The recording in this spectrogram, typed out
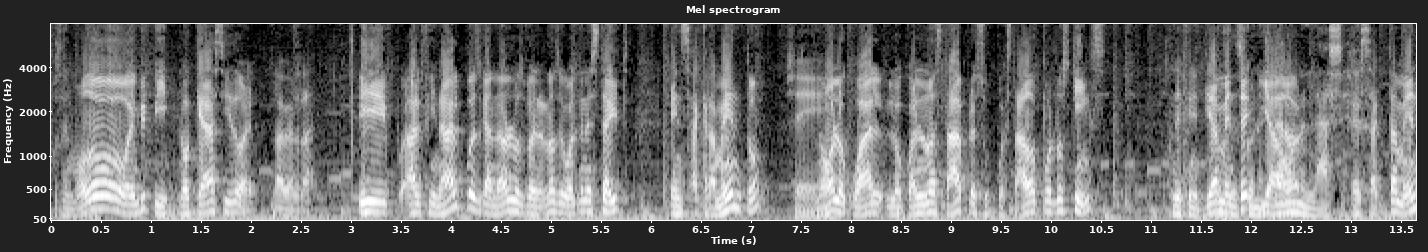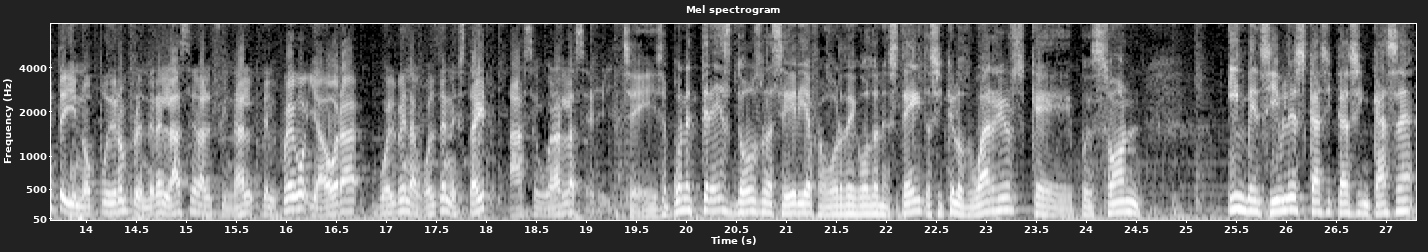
pues en modo MVP, lo que ha sido él, la verdad. Y al final pues ganaron los guerreros de Golden State en Sacramento, Sí. ¿no? Lo cual lo cual no estaba presupuestado por los Kings. Definitivamente. Les desconectaron el láser. Exactamente, y no pudieron prender el láser al final del juego y ahora vuelven a Golden State a asegurar la serie. Sí, se pone 3-2 la serie a favor de Golden State, así que los Warriors, que pues son invencibles casi casi en casa,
